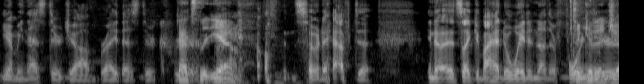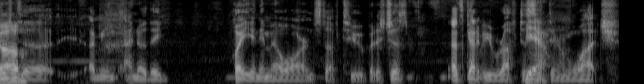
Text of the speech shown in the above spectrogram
yeah, I mean, that's their job, right? That's their career. That's the- right yeah. now. And so to have to, you know, it's like if I had to wait another four to get a job? to, I mean, I know they play in MLR and stuff too, but it's just, that's got to be rough to Yeah. sit there and watch.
